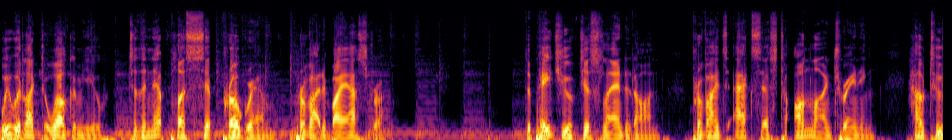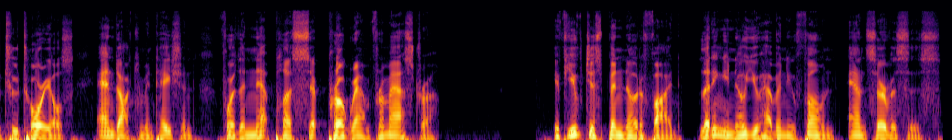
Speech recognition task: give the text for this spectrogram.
We would like to welcome you to the Net Plus SIP program provided by Aastra. The page you have just landed on provides access to online training, how-to tutorials, and documentation for the Net Plus SIP program from Aastra. If you've just been notified letting you know you have a new phone and services,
